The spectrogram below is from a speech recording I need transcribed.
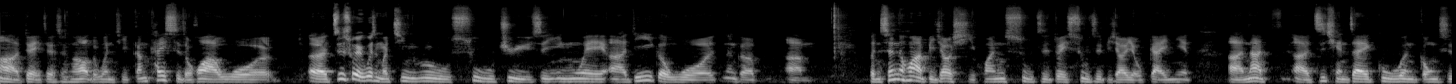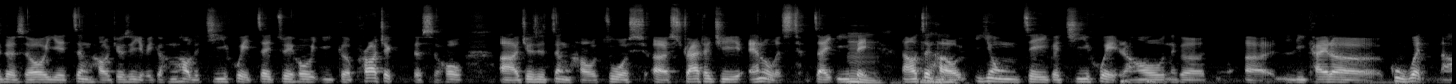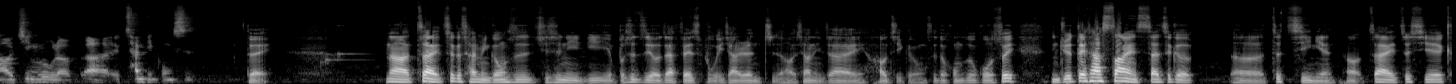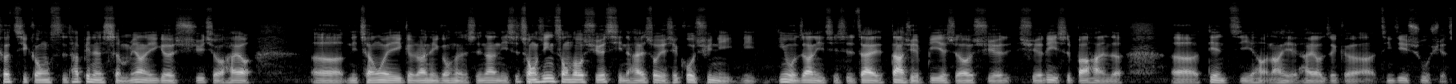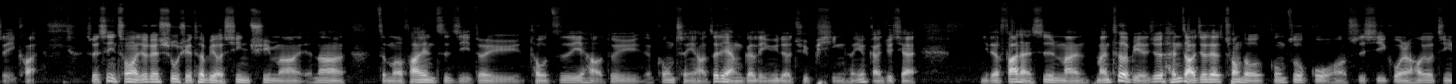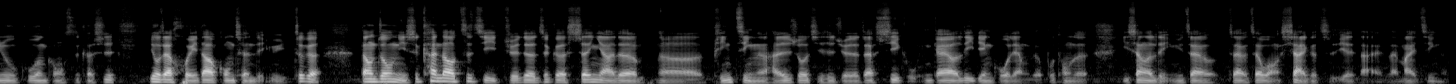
啊，对，这是很好的问题。刚开始的话，我呃，之所以为什么进入数据，是因为啊、呃，第一个我那个啊、呃，本身的话比较喜欢数字，对数字比较有概念啊、呃。那啊、呃，之前在顾问公司的时候，也正好就是有一个很好的机会，在最后一个 project 的时候啊、呃，就是正好做呃 strategy analyst 在 eBay，、嗯、然后正好用这一个机会，然后那个。呃，离开了顾问，然后进入了呃产品公司。对，那在这个产品公司，其实你你也不是只有在 Facebook 一家任职，好像你在好几个公司都工作过。所以你觉得 Data Science 在这个呃这几年哦，在这些科技公司，它变成什么样的一个需求？还有呃，你成为一个软体工程师，那你是重新从头学起呢，还是说有些过去你你因为我知道你其实在大学毕业时候学学历是包含了。呃，电机哈，然后也还有这个、经济数学这一块，所以是你从小就对数学特别有兴趣吗？那怎么发现自己对于投资也好，对于工程也好，这两个领域的去平衡？因为感觉起来。你的发展是蛮蛮特别的，就是很早就在创投工作过哈，实习过，然后又进入顾问公司，可是又再回到工程领域。这个当中，你是看到自己觉得这个生涯的呃瓶颈呢，还是说其实觉得在戏谷应该要历练过两个不同的以上的领域，再再再往下一个职业来来迈进呢？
